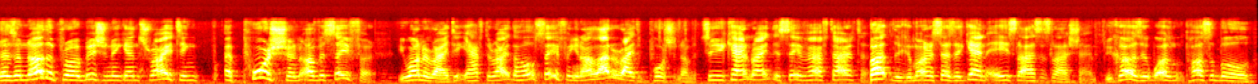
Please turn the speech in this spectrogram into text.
there's another prohibition against writing a portion of a Sefer you want to write it, you have to write the whole Sefer. You're not allowed to write a portion of it. So you can't write the Sefer Haftarta. But the Gemara says again, Eis Hashem, because it wasn't possible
